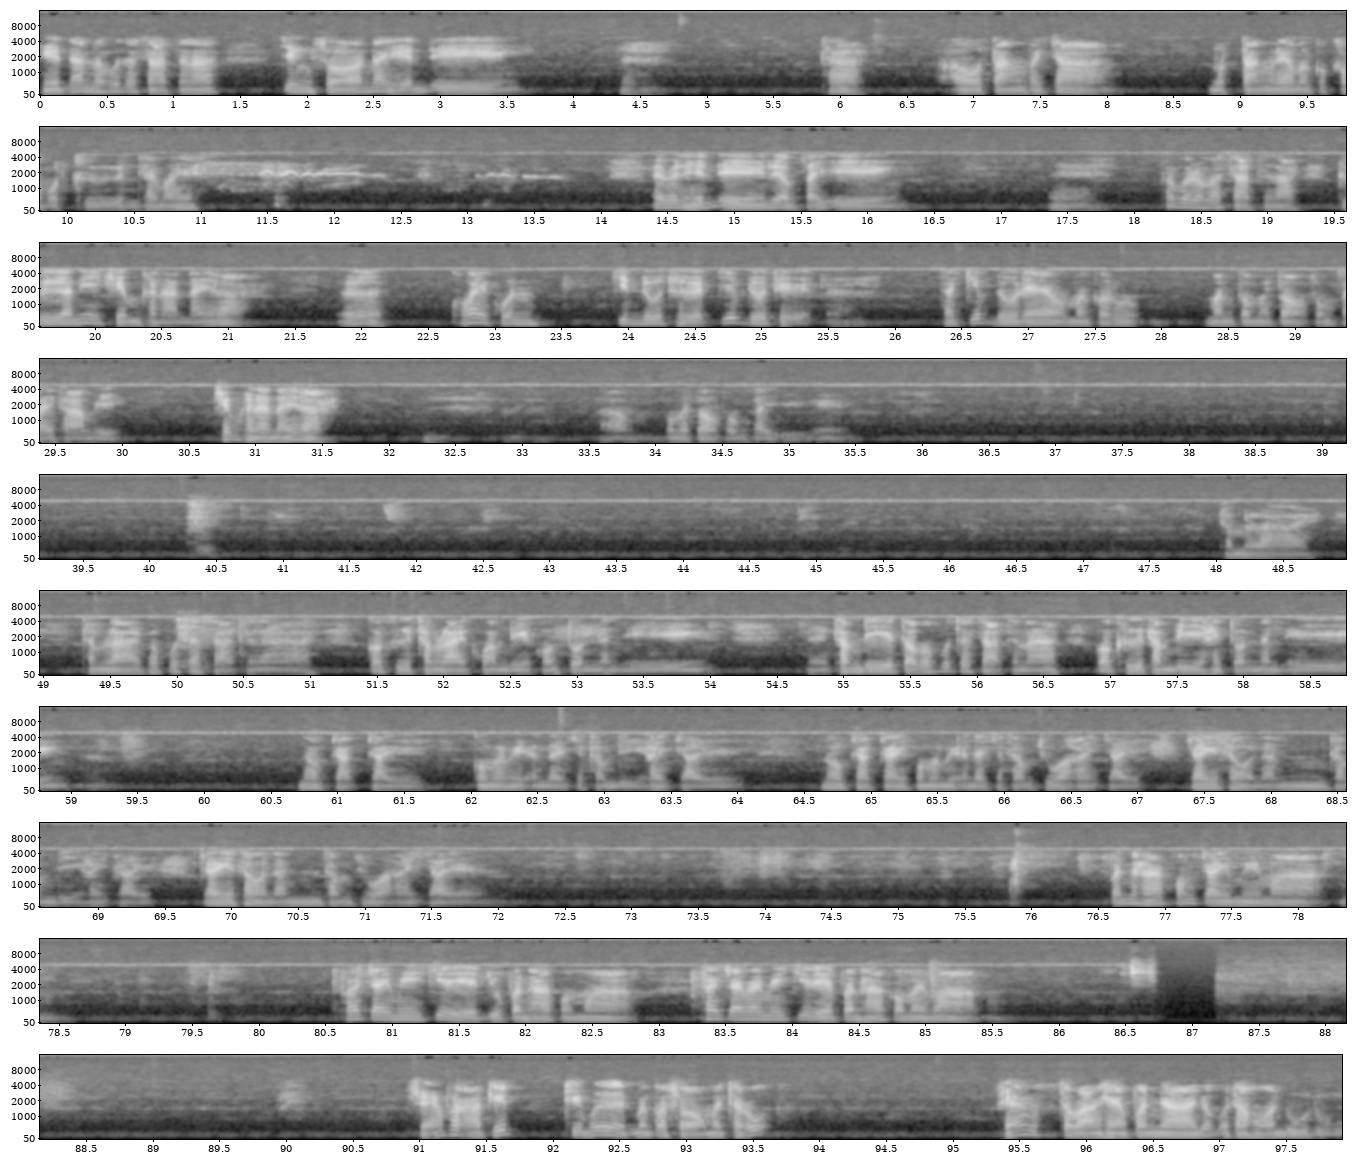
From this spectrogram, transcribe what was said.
เหตุนั้นพระพุทธศาสนา จึงสอนให้เห็นเองถ้าเอาตังไปจ้าง หมดตังแล้วมันก็ขบดคืนใช่ไหม ให้มันเห็นเองเลื่อมใสเองพระบรมศาสนาเกลือนี่เค็มขนาดไหนล่ะ เออ ขอให้คนกินดูเถิดจิบดูเถิด ถ้าจิบดูแล้ว มันก็รู้ มันก็ไม่ต้องสงสัยถามอีกเข้มขนาดไหนล่ะ ถามก็ไม่ต้องสงสัยอีกทำลายทำลายพระพุทธศาสนา ก็คือทำลายความดีของตนนั่นเองทำดีต่อพระพุทธศาสนา ก็คือทำดีให้ตนนั่นเอง นอกจากใจ ก็ไม่มีอันใดจะทำดีให้ใจ นอกจากใจก็ไม่มีอันใดจะทำชั่วให้ใจ ใจเท่านั้นทำดีให้ใจ ใจเท่านั้นทำชั่วให้ใจปัญหาของใจมีมาก เพราะใจมีกิเลสอยู่ปัญหาก็มาก ถ้าใจไม่มีกิเลสปัญหาก็ไม่มาก แสงพระอาทิตย์ ที่มืดมันก็ส่องไม่ทะลุแสงสว่างแห่งปัญญายกอัธหรดูดู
